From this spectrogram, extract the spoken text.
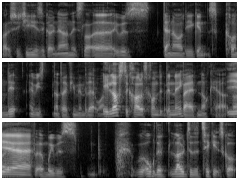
Like this was years ago now, and it's like uh, it was Dan Hardy against Condit. Have you? I don't know if you remember that one. he lost to Carlos Condit, didn't he? Bad knockout. like, Yeah. and we was all the loads of the tickets got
